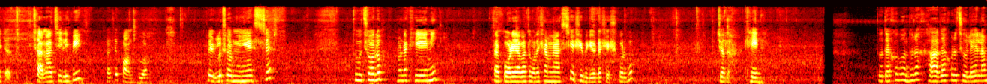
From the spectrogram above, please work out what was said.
এটা ছানা জিলিপি আছে পান্তুয়া। তো এগুলো সব নিয়ে এসছে। তো চলো, আমরা খেয়ে নিই তারপরে আবার তোমাদের সামনে আসছি, এসে ভিডিওটা শেষ করব। চলো, খেয়ে নিই তো দেখো বন্ধুরা খাওয়া দাওয়া করে চলে এলাম।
